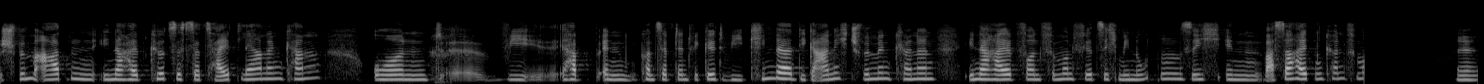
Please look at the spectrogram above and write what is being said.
Schwimmarten innerhalb kürzester Zeit lernen kann. Und äh, habe ein Konzept entwickelt, wie Kinder, die gar nicht schwimmen können, innerhalb von 45 Minuten sich in Wasser halten können. ja,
